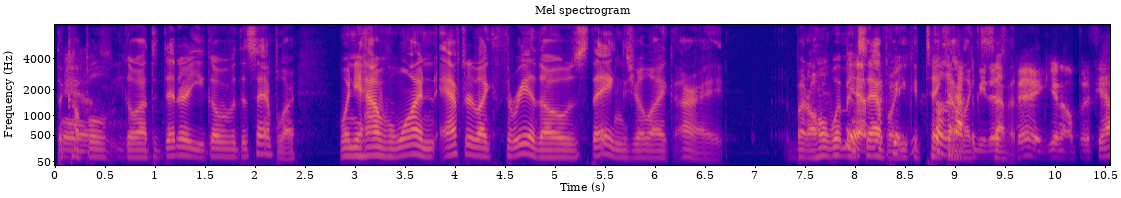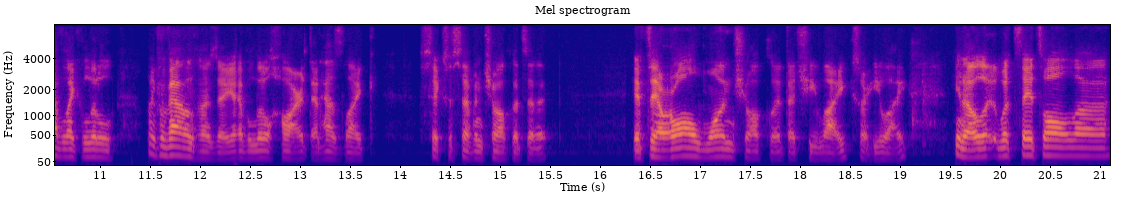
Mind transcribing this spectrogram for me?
The Yeah. couple you go out to dinner, you go with the sampler. When you have one, after like three of those things, you're like, all right. But a whole Whitman Yeah, sampler, if you could take have like to be seven. this big, you know. But if you have like a little, like for Valentine's Day, you have a little heart that has like six or seven chocolates in it. If they're all one chocolate that she likes or he like, you know, let's say it's all, uh,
